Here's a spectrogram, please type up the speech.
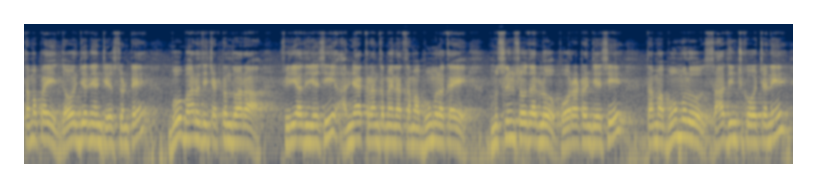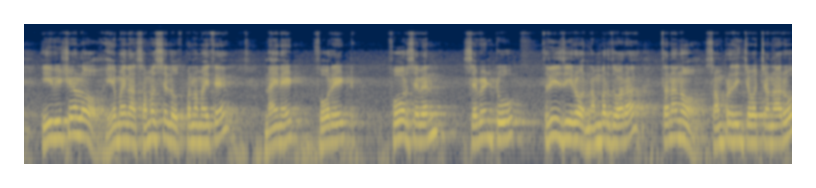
తమపై దౌర్జన్యం చేస్తుంటే భూభారతి చట్టం ద్వారా ఫిర్యాదు చేసి అన్యాక్రాంతమైన తమ భూములకై ముస్లిం సోదరులు పోరాటం చేసి తమ భూములు సాధించుకోవచ్చని ఈ విషయంలో ఏమైనా సమస్యలు ఉత్పన్నమైతే nine eight four eight four seven seven two three zero number ద్వారా తనను సంప్రదించవచ్చన్నారు.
